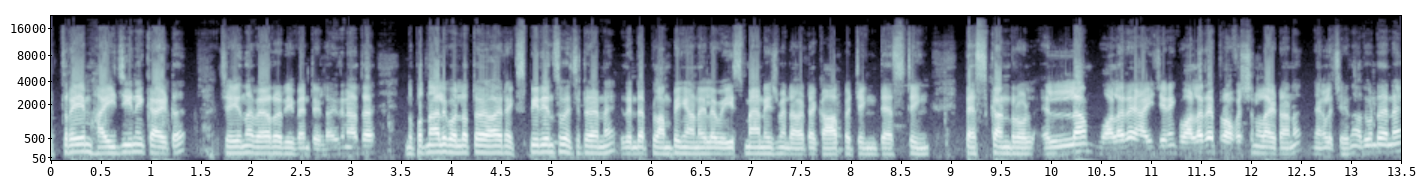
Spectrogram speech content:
ഇത്രയും ഹൈജീനിക് ആയിട്ട് ചെയ്യുന്ന വേറൊരു ഇവന്റ് ഇല്ല. ഇതിനകത്ത് മുപ്പത്തിനാല് കൊല്ലത്തെ ആ ഒരു എക്സ്പീരിയൻസ് വെച്ചിട്ട് തന്നെ ഇതിന്റെ പ്ലംബിംഗ് ആണെങ്കിലും വേസ്റ്റ് മാനേജ്മെന്റ് ആകട്ടെ കാർപ്പറ്റിംഗ് ടെസ്റ്റിംഗ് പെസ്റ്റ് കൺട്രോൾ എല്ലാം വളരെ ഹൈജീനിക് വളരെ പ്രൊഫഷണൽ ആയിട്ടാണ് ഞങ്ങൾ ചെയ്യുന്നത്. അതുകൊണ്ട് തന്നെ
